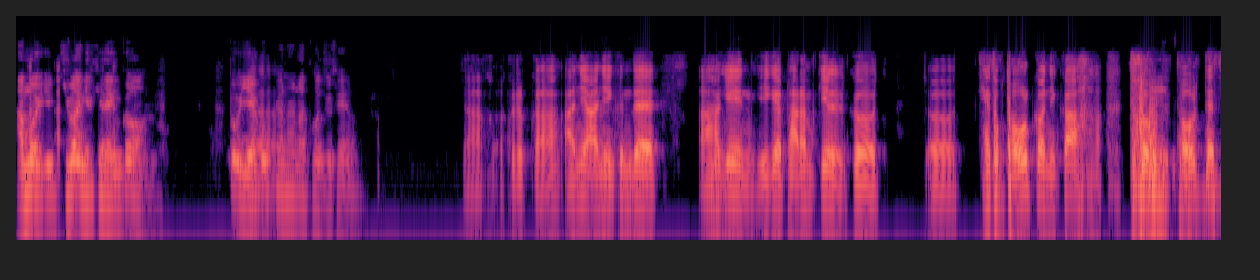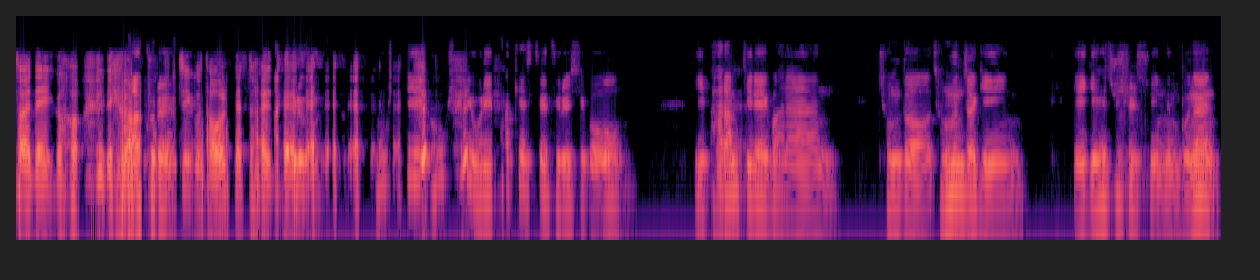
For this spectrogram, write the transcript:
아, 뭐 이- 기왕 이렇게 된거 어. 또 예고편 하나 더 주세요. 아, 그- 그럴까? 아니, 아니, 음. 근데, 아, 음. 하긴, 이게 바람길, 그, 어, 계속 더울 거니까, 더, 음. 더울 때 써야 돼, 이거. 이거 아, 그래요. 푹 찌고 더울 때 써야 아, 돼. 그리고 혹시 혹시 우리 팟캐스트 들으시고 이 바람길에 관한 좀 더 전문적인 얘기 해 주실 수 있는 분은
